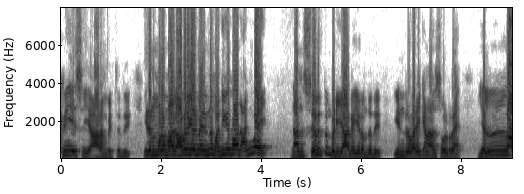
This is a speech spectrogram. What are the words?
கிரியை செய்ய ஆரம்பித்தது. இதன் மூலமாக அவர்கள் மேல் இன்னும் அதிகமான அன்பை நான் செலுத்தும்படியாக இருந்தது. இன்று வரைக்கும் நான் சொல்றேன் எல்லா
